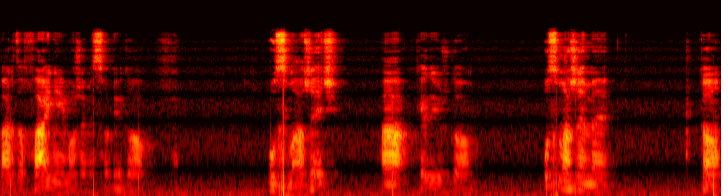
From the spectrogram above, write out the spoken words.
Bardzo fajnie możemy sobie go usmażyć, a kiedy już go usmażymy, to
